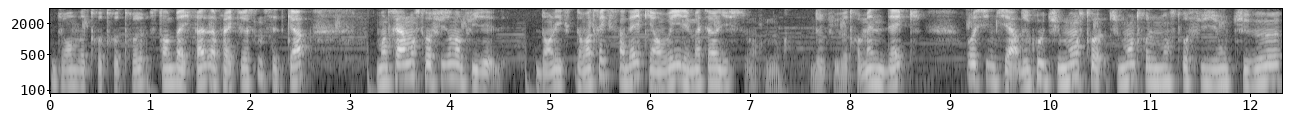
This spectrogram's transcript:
Durant votre stand standby phase, après l'activation de cette carte, montrez un monstre fusion dans, dans, votre extra deck et envoyez les matériaux depuis votre main deck au cimetière. Du coup, tu, montres, tu montres le monstre fusion que tu veux,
